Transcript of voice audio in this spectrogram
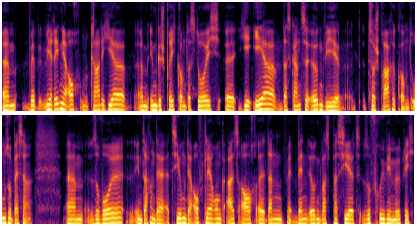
Ähm, wir, wir, reden ja auch gerade hier ähm, im Gespräch kommt das durch, äh, je eher das Ganze irgendwie äh, zur Sprache kommt, umso besser ähm, sowohl in Sachen der Erziehung, der Aufklärung, als auch äh, dann, wenn irgendwas passiert, so früh wie möglich.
